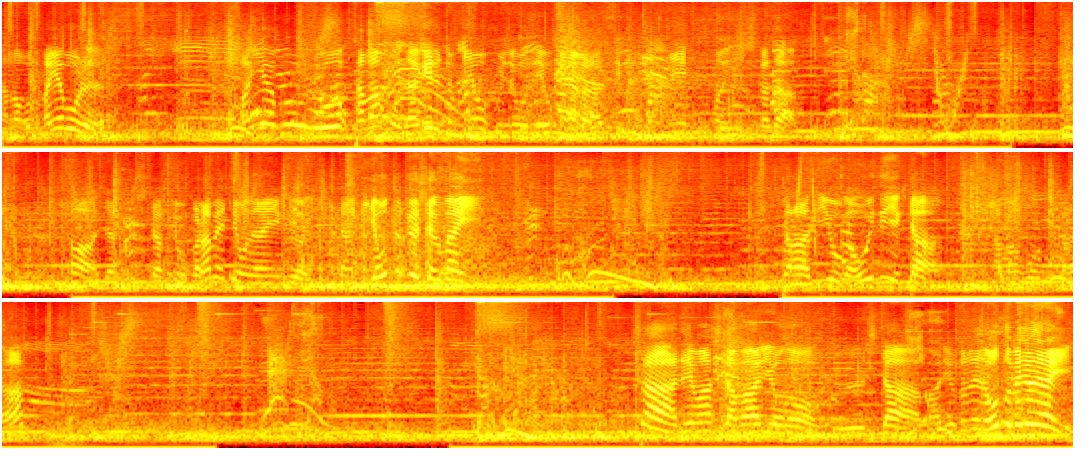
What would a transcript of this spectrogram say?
卵ファイアボールファイアボールを卵を投げるときの浮上で避けながらっていうですねまあ仕方さあじゃあ下今日からメテオ狙いに行くが一旦引いておっとくしたうまいさあディオが追いついてきた卵からさあ出ましたマリオの空下マリオとねおっとメテオ狙い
